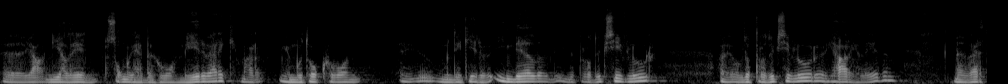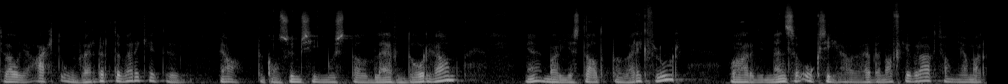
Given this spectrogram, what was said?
eh, ja, niet alleen, sommigen hebben gewoon meer werk, maar je moet ook gewoon, je moet een keer inbeelden in de productievloer. Op de productievloer, een jaar geleden, men werd wel geacht om verder te werken. De, ja, de consumptie moest wel blijven doorgaan. Maar je staat op een werkvloer waar die mensen ook zich hebben afgevraagd van ja, maar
